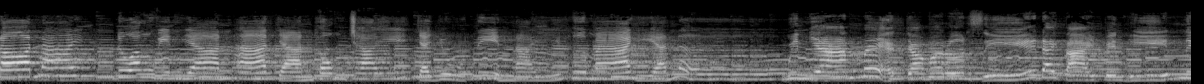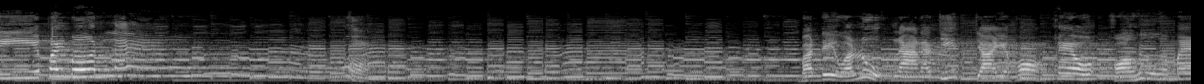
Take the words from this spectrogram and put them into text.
นอนนายดวงวิญญาณอาจารย์ธงชัยจะอยู่ที่ไหนคือมาเหียนเนอวิญญาณแม่จะมาเริญสีได้ตายเป็นผีหนีไปเมินแล้ว บัดเดียวลูกหลานจิตใจห้องแผ้วขอเฮือแม่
